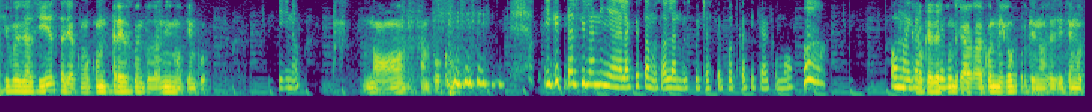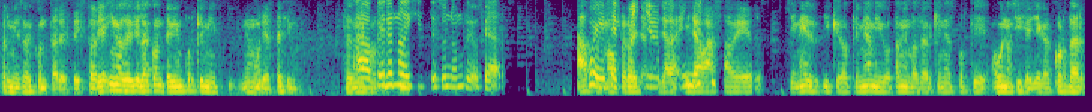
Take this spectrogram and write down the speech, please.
si fuese así, estaría como con tres cuentos al mismo tiempo. Y no. No, tampoco. ¿Y qué tal si la niña de la que estamos hablando escucha este podcast y queda como, oh, oh my Creo god, que se pondría a hablar conmigo porque no sé si tengo permiso de contar esta historia y no sé si la conté bien porque mi memoria es pésima. Entonces, Ah, mejor- pero no dijiste su nombre, o sea, Ah, pues no, pero ella, ella- ella va a saber quién es y creo que mi amigo también va a saber quién es porque, ah, bueno, si se llega a acordar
